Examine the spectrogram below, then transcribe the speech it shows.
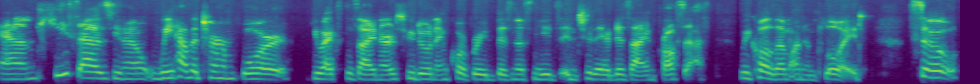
and he says, you know, we have a term for UX designers who don't incorporate business needs into their design process. We call them unemployed. So,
